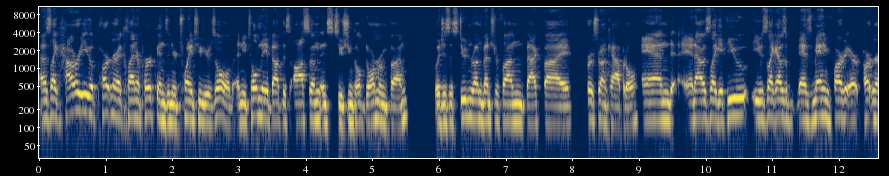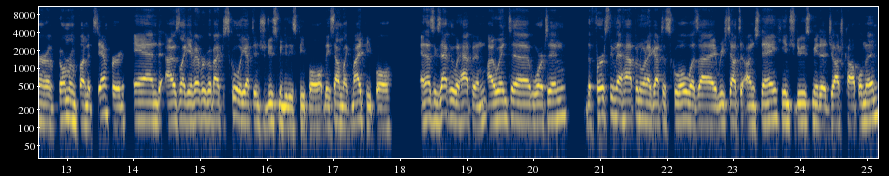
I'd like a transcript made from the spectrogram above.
I was like, "How are you a partner at Kleiner Perkins and you're 22 years old?" And he told me about this awesome institution called Dorm Room Fund, which is a student-run venture fund backed by First Round Capital. And and I was like, if you, he was like, I was a, as managing partner partner of Dorm Room Fund at Stanford, and I was like, if I ever go back to school, you have to introduce me to these people. They sound like my people. And that's exactly what happened. I went to Wharton. The first thing that happened when I got to school was I reached out to Anjney. He introduced me to Josh Kopelman,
